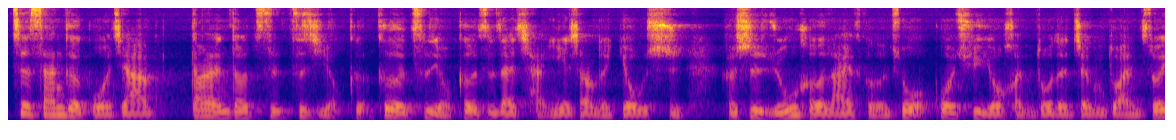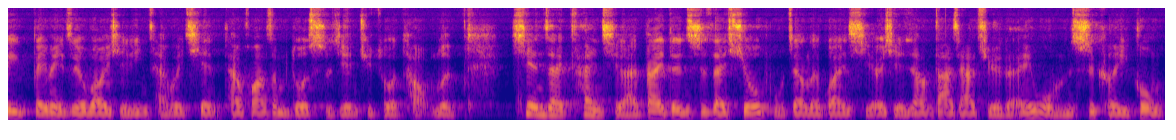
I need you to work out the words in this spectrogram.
这三个国家。当然都自自己有各各自有各自在产业上的优势，可是如何来合作？过去有很多的争端，所以北美自由贸易协定才会签，才花这么多时间去做讨论。现在看起来，拜登是在修补这样的关系，而且让大家觉得，哎，我们是可以共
